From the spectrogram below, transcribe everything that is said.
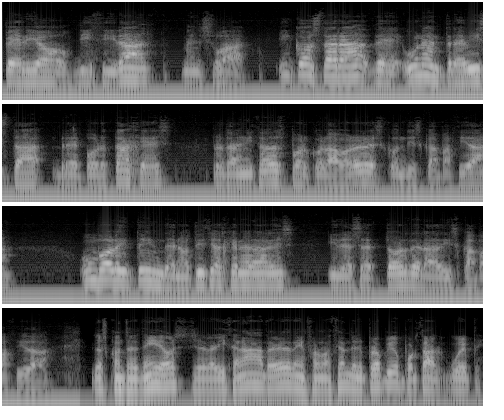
periodicidad mensual y constará de una entrevista, reportajes protagonizados por colaboradores con discapacidad, un boletín de noticias generales y del sector de la discapacidad. Los contenidos se realizarán a través de la información del propio portal web,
